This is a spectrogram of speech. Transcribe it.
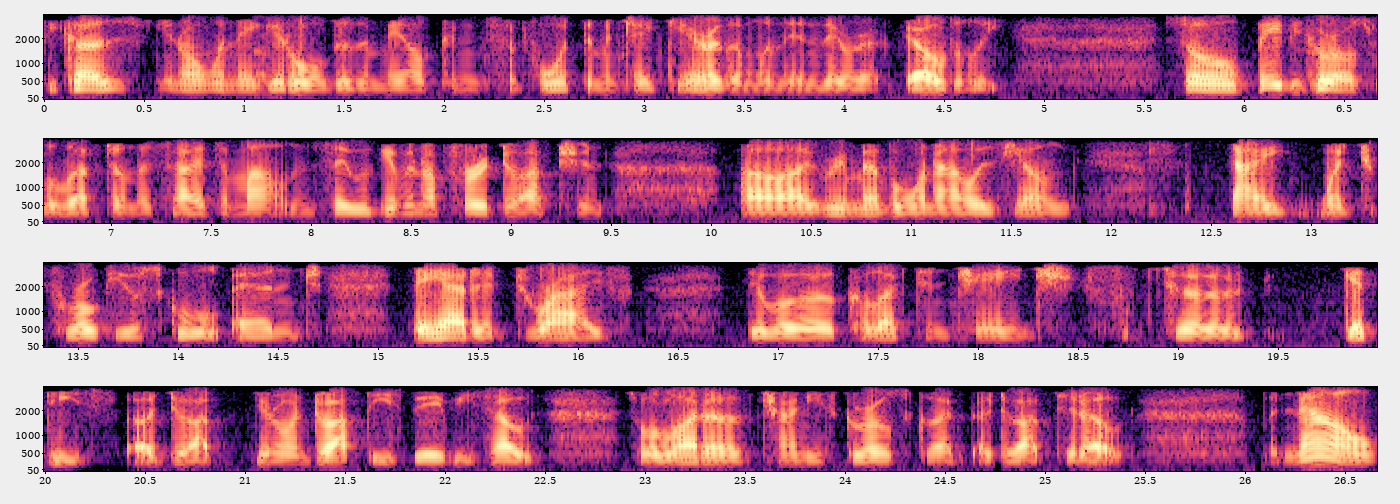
because, you know, when they get older, the male can support them and take care of them when they're elderly. So baby girls were left on the sides of mountains. They were given up for adoption. Uh, I remember when I was young, I went to parochial school, and they had a drive. They were collecting change f- to get these adopt, you know, adopt these babies out. So a lot of Chinese girls got adopted out. But now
